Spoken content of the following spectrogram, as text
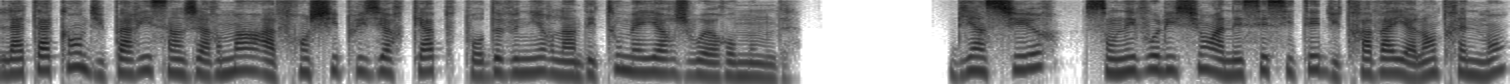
L'attaquant du Paris Saint-Germain a franchi plusieurs caps pour devenir l'un des tout meilleurs joueurs au monde. Bien sûr, son évolution a nécessité du travail à l'entraînement,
